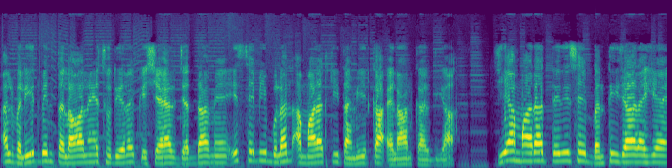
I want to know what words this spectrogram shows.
الولید بن طلال نے سعودی عرب کے شہر جدہ میں اس سے بھی بلند عمارت کی تعمیر کا اعلان کر دیا۔ یہ عمارت تیزی سے بنتی جا رہی ہے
